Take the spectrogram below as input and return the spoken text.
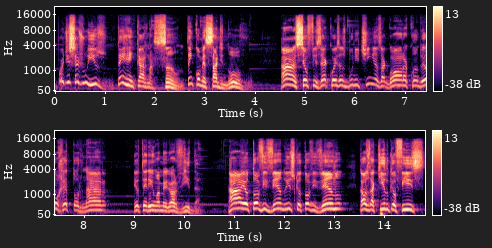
Depois disso é juízo, não tem reencarnação, não tem começar de novo. Ah, se eu fizer coisas bonitinhas agora, quando eu retornar, eu terei uma melhor vida. Ah, eu estou vivendo isso que eu estou vivendo por causa daquilo que eu fiz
